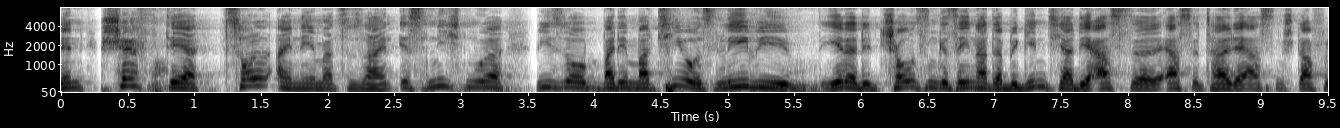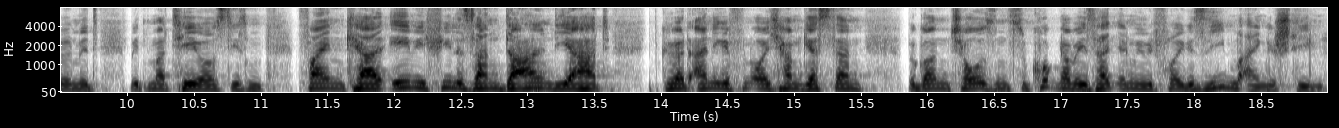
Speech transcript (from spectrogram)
Denn Chef der Zolleinnehmer zu sein, ist nicht nur wie so bei dem Matthäus, Levi, jeder, der Chosen gesehen hat, da beginnt ja der erste, erste Teil der ersten Staffel mit, mit Matthäus, diesem feinen Kerl, ewig viele Sandalen, die er hat. Ich habe gehört, einige von euch haben gestern begonnen, Chosen zu gucken, aber ihr seid irgendwie mit Folge 7 eingestiegen.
